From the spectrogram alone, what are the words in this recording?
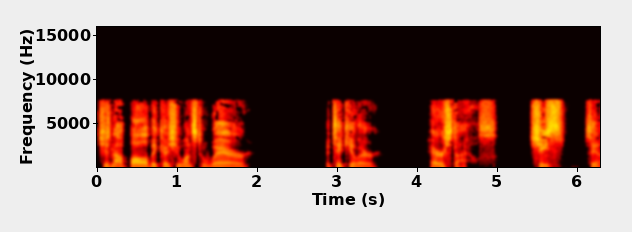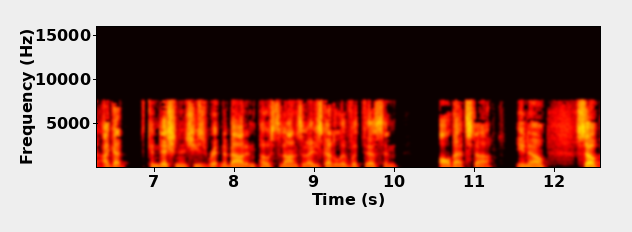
She's not bald because she wants to wear particular hairstyles. She's saying, I got condition and she's written about it and posted on it, said, I just got to live with this and all that stuff, you know? So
